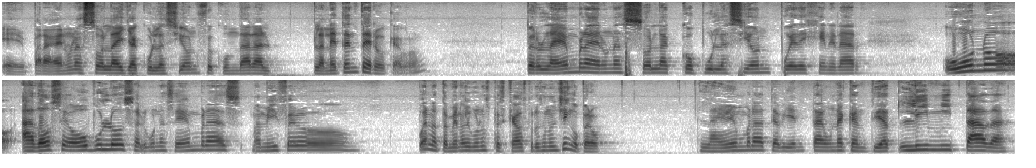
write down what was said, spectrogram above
eh, para en una sola eyaculación fecundar al planeta entero, cabrón. Pero la hembra en una sola copulación puede generar uno a 12 óvulos, algunas hembras, mamífero. Bueno, también algunos pescados producen un chingo, pero la hembra te avienta una cantidad limitada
